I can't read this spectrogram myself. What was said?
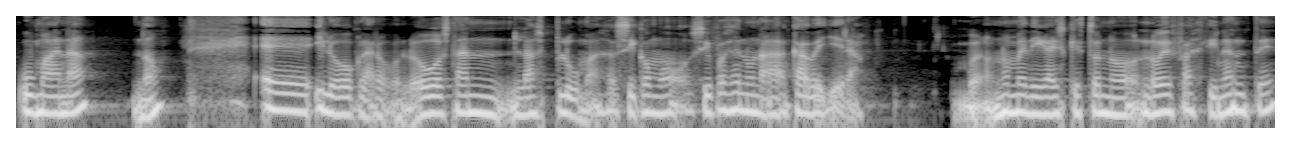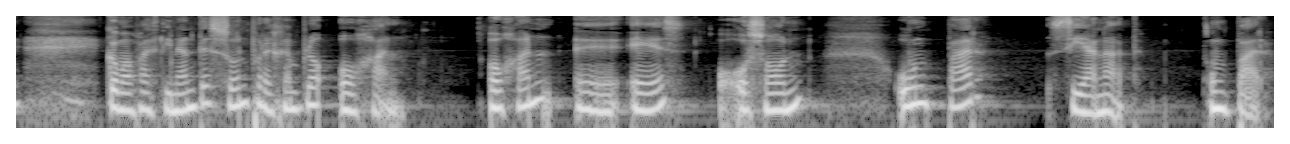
humana, ¿no? Eh, y luego, claro, luego están las plumas, así como si fuesen una cabellera. Bueno, no me digáis que esto no, no es fascinante. Como fascinantes son, por ejemplo, Ohan. Ohan es o son un par cianat, un par.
